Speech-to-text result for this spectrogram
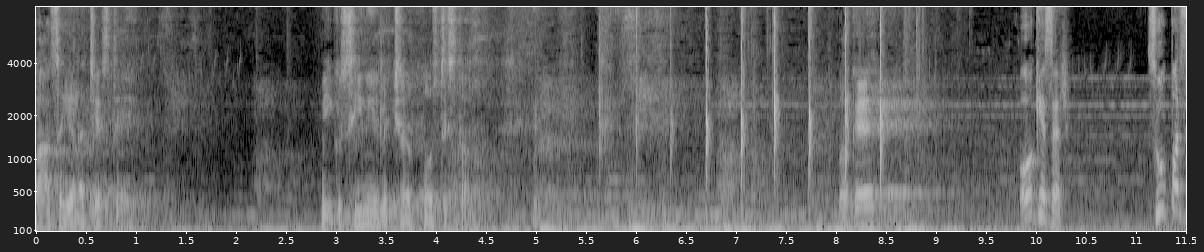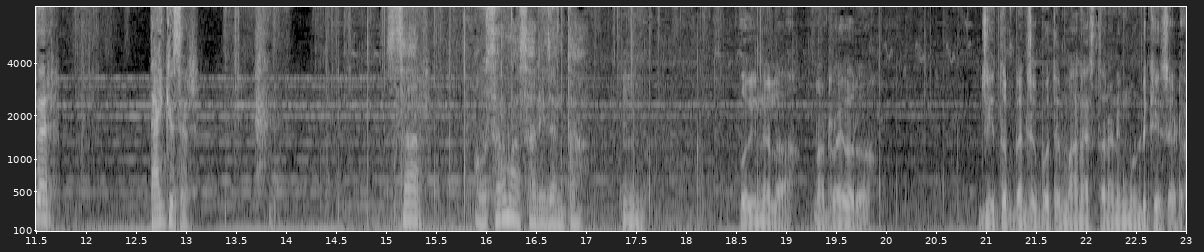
పాస్ అయ్యేలా చేస్తే మీకు సీనియర్ లెక్చరర్ పోస్ట్ ఇస్తాను. Okay? Okay sir. Super sir. Thank you sir. Sir అవసరమా సార్ ఇదంతా? పోయిన నెల నా డ్రైవరు జీతం పెంచకపోతే మానేస్తానని ముందుకేశాడు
